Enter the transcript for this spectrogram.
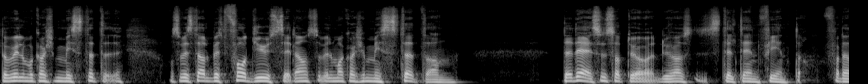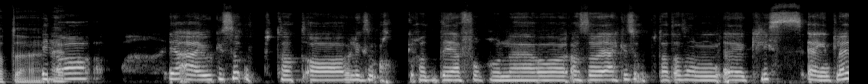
Da ville man kanskje mistet Altså Hvis det hadde blitt for juicy, da, så ville man kanskje mistet den Det er det jeg syns at du, du, har stilt inn fint, da. For det at eh, jeg, ja, jeg er jo ikke så opptatt av liksom akkurat det forholdet. Og, altså, jeg er ikke så opptatt av sånn uh, kliss, egentlig.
